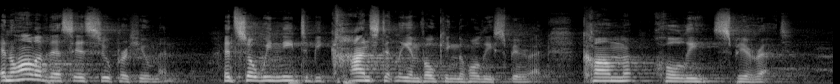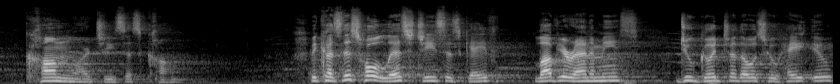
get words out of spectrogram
And all of this is superhuman. And so we need to be constantly invoking the Holy Spirit. Come, Holy Spirit. Come, Lord Jesus, come. Because this whole list Jesus gave love your enemies, do good to those who hate you,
